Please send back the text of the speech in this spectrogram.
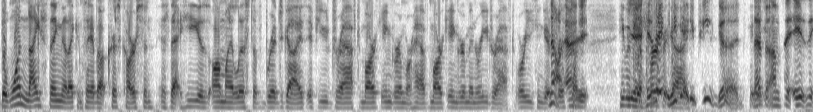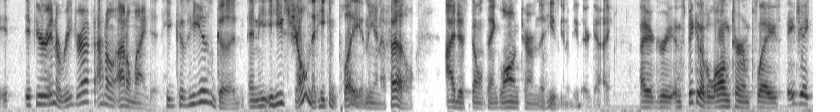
the one nice thing that I can say about Chris Carson is that he is on my list of bridge guys. If you draft Mark Ingram or have Mark Ingram in redraft, or you can get No, Chris, uh, Car- he would yeah, be a perfect his, guy. his ADP is good. That's what I'm saying. If you're in a redraft, I don't, I don't mind it. He because he is good and he, he's shown that he can play in the NFL. I just don't think long term that he's going to be their guy. I agree. And speaking of long-term plays, AJ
